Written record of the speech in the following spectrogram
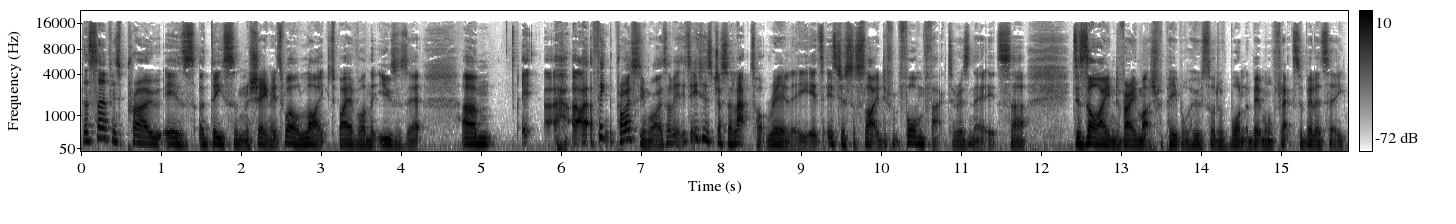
the Surface Pro is a decent machine. It's well liked by everyone that uses it. Um, it, I think pricing wise, I mean, it, it is just a laptop, really. It's it's just a slightly different form factor, isn't it? It's uh, designed very much for people who sort of want a bit more flexibility.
